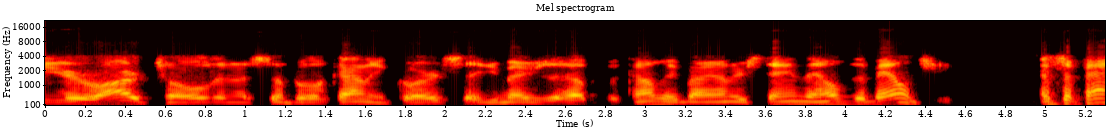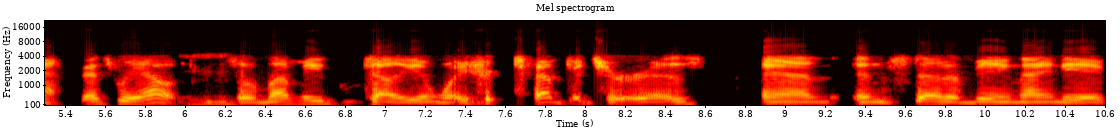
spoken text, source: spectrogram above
you are told in a simple accounting course that you measure the health of a company by understanding the health of the balance sheet. That's a fact. That's reality. Mm-hmm. So let me tell you what your temperature is. And instead of being 98.7,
